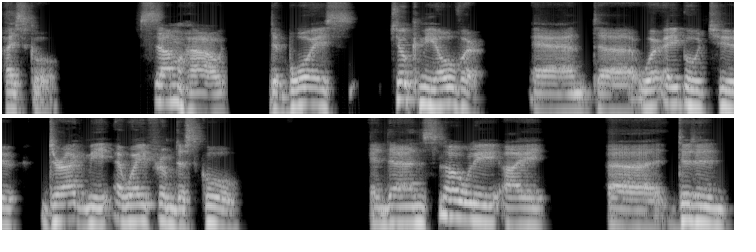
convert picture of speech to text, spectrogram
high school. Somehow the boys took me over and uh, were able to drag me away from the school. And then slowly I uh, didn't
